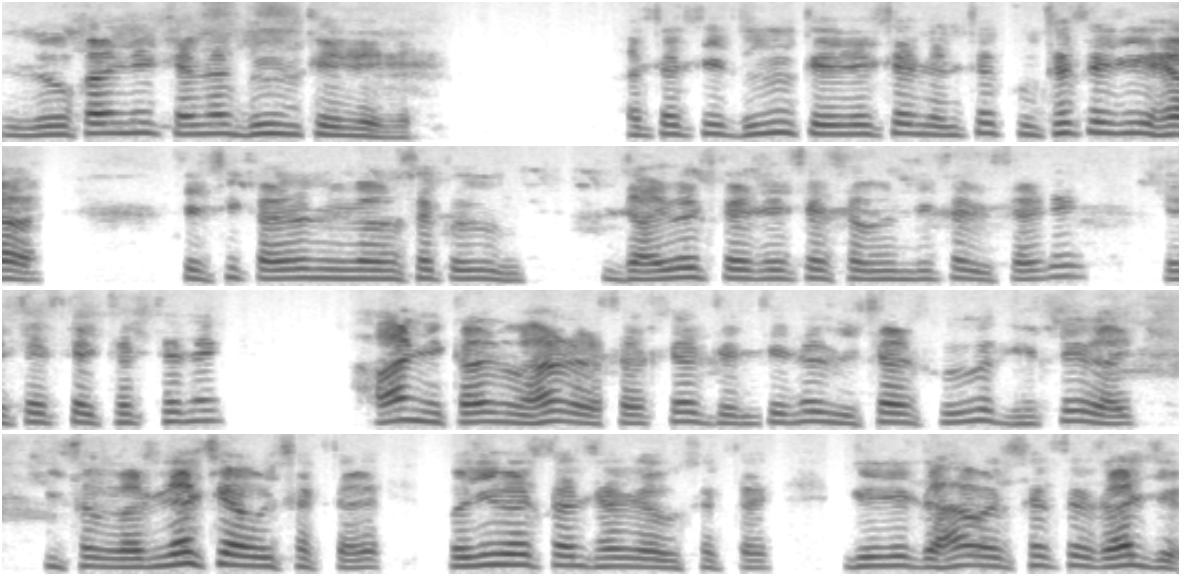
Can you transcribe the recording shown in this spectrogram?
लोकांनी त्यांना दूर केलेले आता ते दूर केल्याच्यानंतर कुठेतरी ह्या त्याची कारणमीमांसा करून डायव्हर्ट करण्याच्या संबंधीचा विचार आहे. त्याच्यात काही तथ्य नाही. हा निकाल महाराष्ट्रातल्या जनतेनं विचारपूर्वक घेतलेला आहे. तिथं बदलाची आवश्यकता आहे परिवर्तन झाली आवश्यकता आहे. गेले दहा वर्षाचं राज्य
